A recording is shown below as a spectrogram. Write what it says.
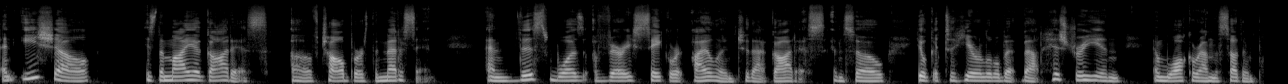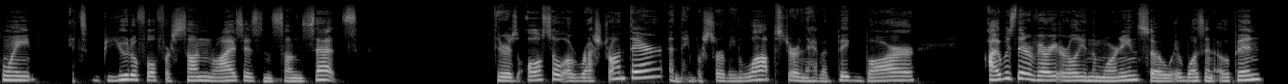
And Ixchel is the Maya goddess of childbirth and medicine. And this was a very sacred island to that goddess. And so you'll get to hear a little bit about history and, and walk around the southern point. It's beautiful for sunrises and sunsets. There's also a restaurant there, and they were serving lobster, and they have a big bar. I was there very early in the morning, so it wasn't open.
